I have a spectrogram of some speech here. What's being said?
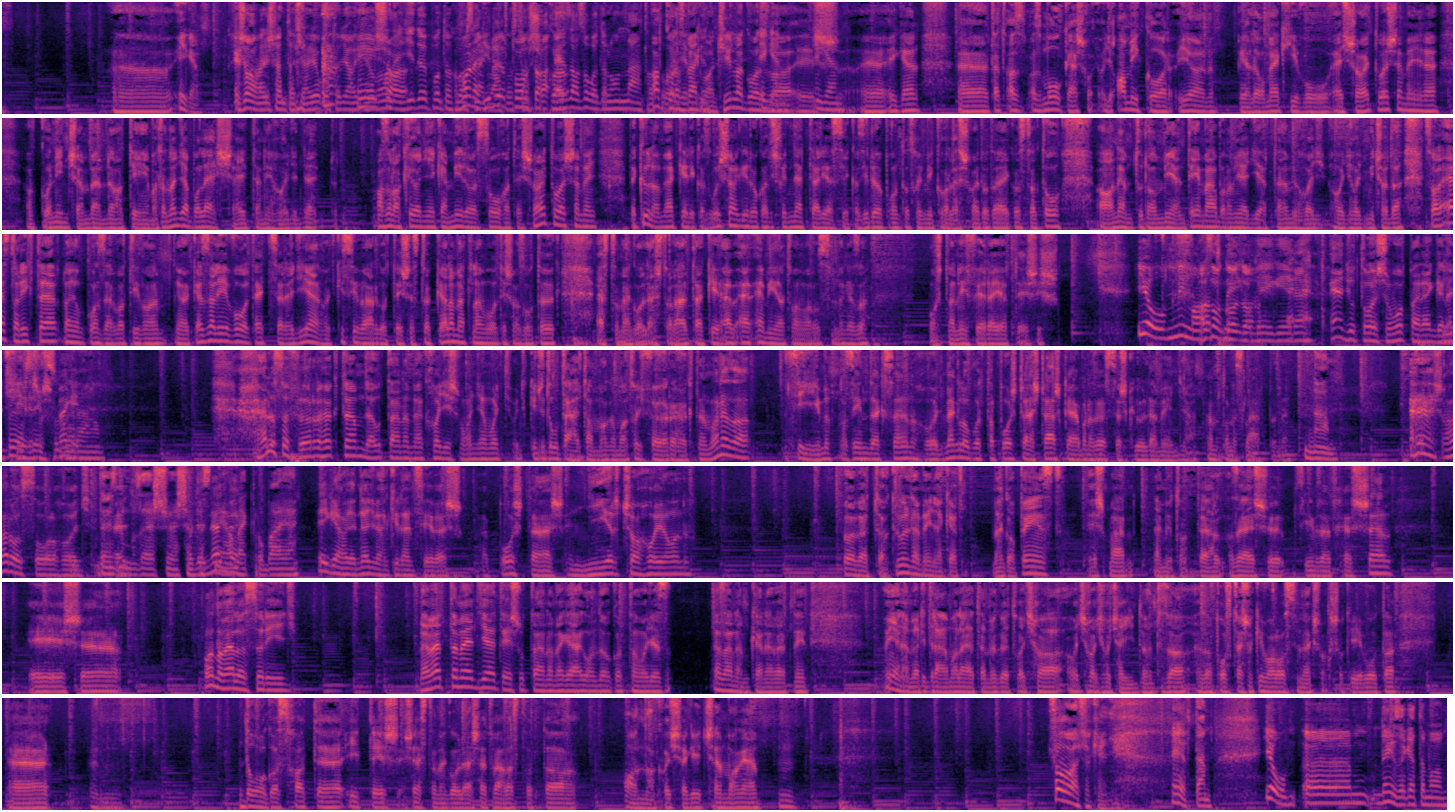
igen, És arra is fenntartja a jogot, hogy ha És van a- egy időpont, akkor van egy időpont, akkor- Ez az oldalon látható. Akkor az meg van csillagozva, igen, és igen. igen, igen e, tehát az, az mókás, hogy, amikor jön például meghívó egy sajtóeseményre, akkor nincsen benne a téma. Tehát nagyjából lehet sejteni, hogy de, azon a környéken miről szólhat egy sajtóesemény, de külön megkérik az újságírókat is, hogy ne terjesszék az időpontot, hogy mikor lesz sajtótájékoztató, a nem tudom milyen témában, ami egyértelmű, hogy, hogy, hogy micsoda. Szóval ezt a Richter nagyon konzervatívan kezeli. Volt egyszer egy ilyen, hogy kiszivárgott, és ez tök kellemetlen volt, és azóta ők ezt a megoldást találták ki. E- e- emiatt van valószínűleg ez a mostani félreértés is. Jó, mi maradt Azon még a gondolkodom- végére? Egy utolsó volt már reggel egy hír, és most megint, Először fölröhögtem, de utána meg, hogy is mondjam, hogy, hogy kicsit utáltam magamat, hogy fölröhögtem. Van ez a cím az Indexen, hogy meglogott a postás táskájában az összes küldeménnyel. Nem tudom, ezt láttad -e. Nem. és arról szól, hogy... De ez egy, nem az első eset, hogy ezt egy néha 40 megpróbálják. Igen, hogy egy 49 éves postás nyírcsaholyon fölvette a küldeményeket, meg a pénzt, és már nem jutott el az első címzethez sem, és mondom először így nevettem egyet, és utána meg elgondolkodtam, hogy ez, ezen nem kell nevetni. Milyen emberi dráma lehet e mögött, hogyha, hogyha, hogyha, hogyha így dönt ez a, ez a posztás, aki valószínűleg sok-sok év óta dolgozhat itt, és, és ezt a megoldását választotta annak, hogy segítsen magán. Hm. Szóval csak ennyi. Értem. Jó, ö, nézegetem a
